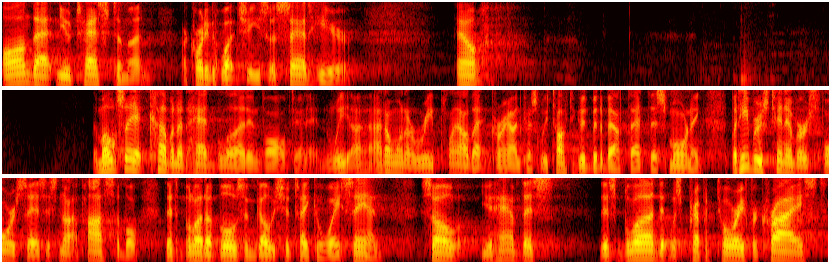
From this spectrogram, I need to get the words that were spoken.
on that New Testament, according to what Jesus said here. Now, the Mosaic covenant had blood involved in it. And we, I don't want to replow that ground because we talked a good bit about that this morning. But Hebrews 10 and verse 4 says it's not possible that the blood of bulls and goats should take away sin. So you have this this blood that was preparatory for Christ,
